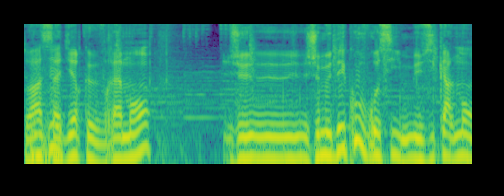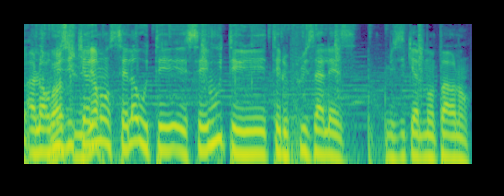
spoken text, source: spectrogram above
Tu vois, Mhm. c'est-à-dire que vraiment, je, je me découvre aussi musicalement. Tu Alors musicalement, c'est là où t'es, c'est où t'es, t'es le plus à l'aise, musicalement parlant?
